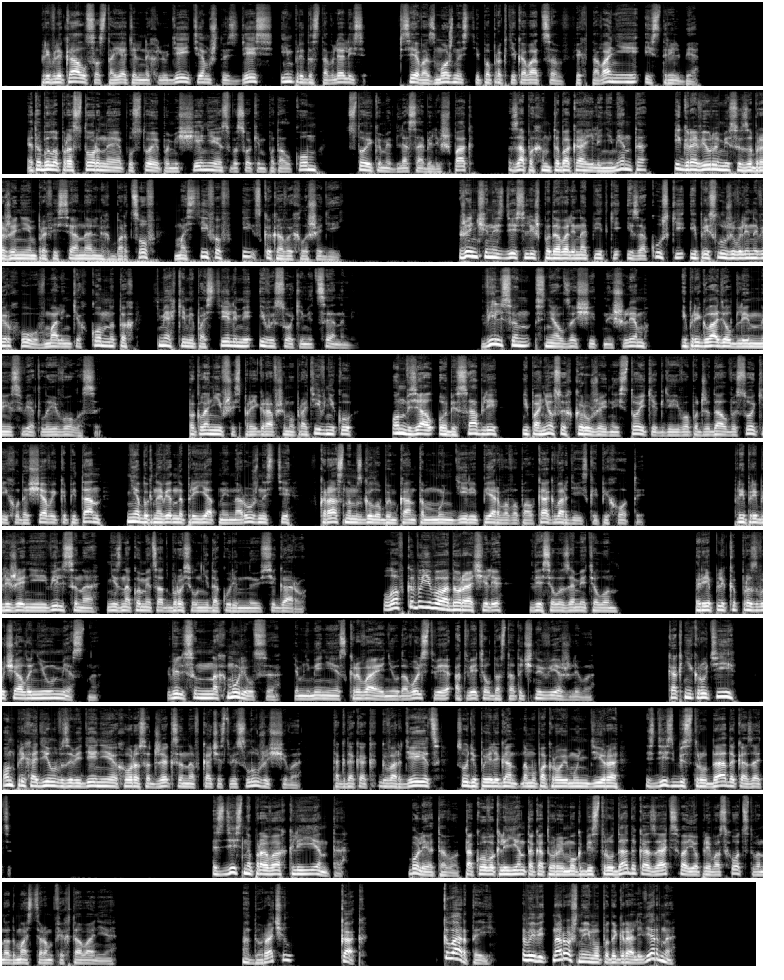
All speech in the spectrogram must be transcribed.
привлекал состоятельных людей тем, что здесь им предоставлялись все возможности попрактиковаться в фехтовании и стрельбе. Это было просторное пустое помещение с высоким потолком, стойками для сабель и шпаг, запахом табака или немента и гравюрами с изображением профессиональных борцов, мастифов и скаковых лошадей. Женщины здесь лишь подавали напитки и закуски и прислуживали наверху, в маленьких комнатах с мягкими постелями и высокими ценами. Вильсон снял защитный шлем и пригладил длинные светлые волосы. Поклонившись проигравшему противнику, он взял обе сабли и понес их к оружейной стойке, где его поджидал высокий худощавый капитан необыкновенно приятной наружности в красном с голубым кантом мундире первого полка гвардейской пехоты. При приближении Вильсона незнакомец отбросил недокуренную сигару. «Ловко вы его одурачили», — весело заметил он. Реплика прозвучала неуместно. Вильсон нахмурился, тем не менее, скрывая неудовольствие, ответил достаточно вежливо. Как ни крути, он приходил в заведение Хораса Джексона в качестве служащего, тогда как гвардеец, судя по элегантному покрою мундира, здесь без труда доказать... Здесь на правах клиента. Более того, такого клиента, который мог без труда доказать свое превосходство над мастером фехтования. Одурачил? Как? Квартой. Вы ведь нарочно ему подыграли, верно?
